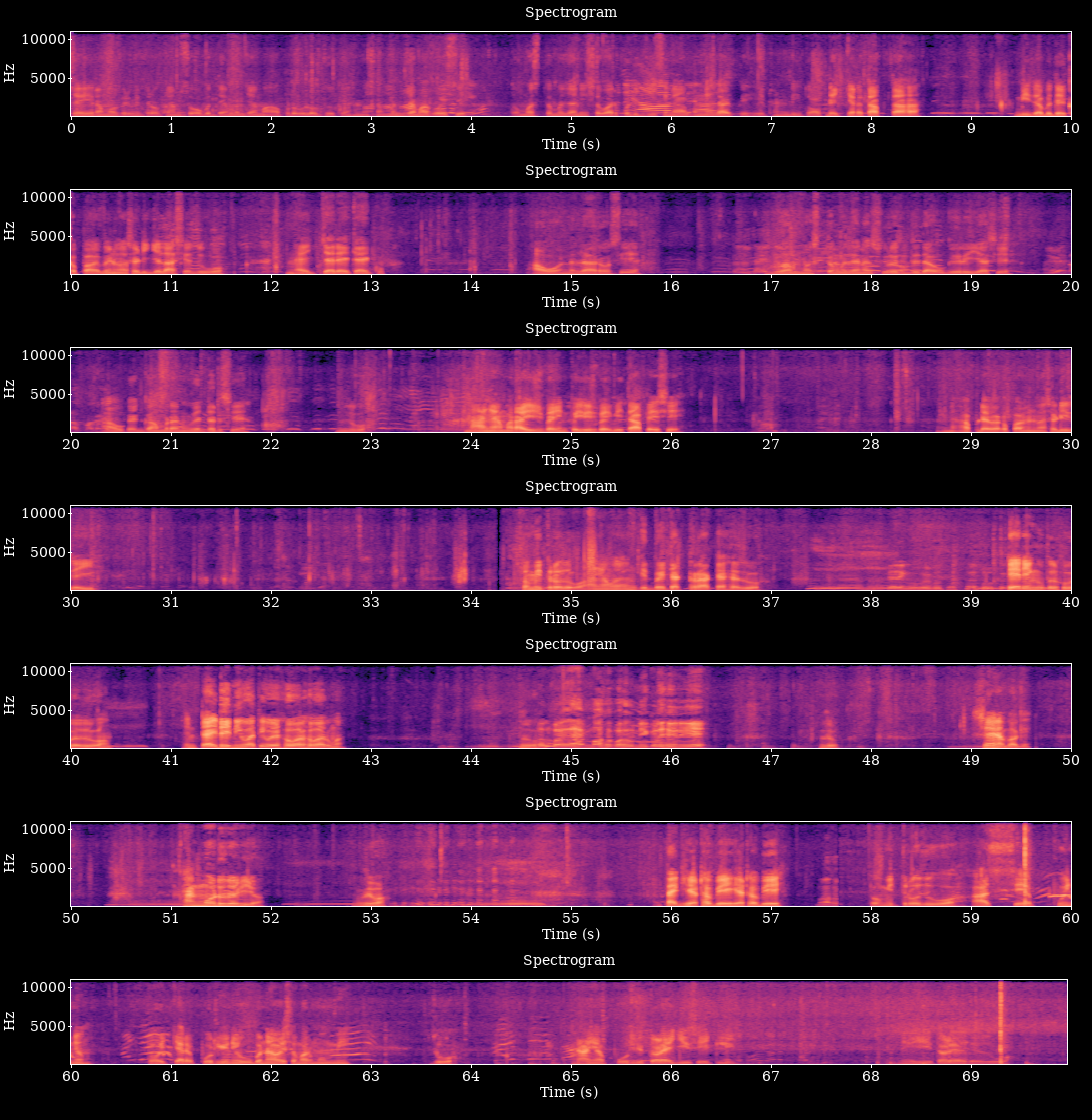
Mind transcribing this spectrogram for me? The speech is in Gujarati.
જય રામાપીર મિત્રો, કેમ છો? બધા મજામાં? આપણો વ્લોગ જો કે હંમેશા મજામાં હોય છે. તો મસ્ત મજાની સવાર પડી ગઈ છે ને આપણને લાગતી એ ઠંડી, તો આપણે અત્યારે તાપતા હા. બીજા બધા કપા વીણવા સડી ગયેલા છે, જુઓ. ને અત્યારે ક્યાંક આવો નજારો છે. જો આ મસ્ત મજાના સૂરજ દાદા ઉગી રહ્યા છે. આવું કંઈક ગામડાનું વેધર છે. જુઓ. ના અહીંયા અમારા આયુષભાઈ ને પિયુષભાઈ બી તાપે છે. અને આપણે હવે કપાવીમાં સડી જઈ તો મિત્રો જો અહીંયા હવે અંકિતભાઈ ટ્રેક્ટર રાખે છે જુઓ. ટેરિંગ ઉપર હોય જુઓ આમ. એને ટાઈડની વાતી હોય સવાર સવારમાં. નીકળે છે ને જો છે ને બાકી? આમ મોઢું રહી લો જુઓ. હેઠો બે હેઠો બે. તો મિત્રો જુઓ આજ છે પૂનમ. તો અત્યારે પૂર્યું એવું બનાવે છે મારી મમ્મી. જુઓ. ને અહીંયા પૂર્યું તળાઈ ગઈ છે એટલી. ને એ તળે છે, જુઓ.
